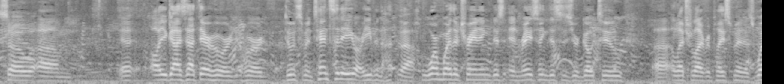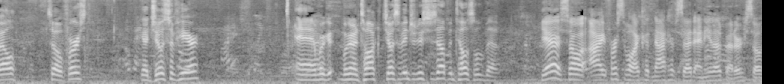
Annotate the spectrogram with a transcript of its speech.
So um, uh, all you guys out there who are who are doing some intensity or even uh, warm weather training this and racing, this is your go-to uh, electrolyte replacement as well. So first, got Joseph here, and we're, we're going to talk. Joseph, introduce yourself and tell us a little bit. Yeah, so I first of all I could not have said any of that better. So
